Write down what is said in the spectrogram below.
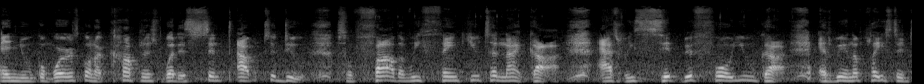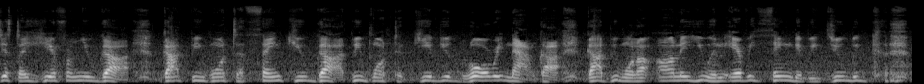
and your word's going to accomplish what it's sent out to do. So, Father, we thank you tonight, God, as we sit before you, God, as we're in a place to just to hear from you, God. God, we want to thank you, God. We want to give you glory now, God. God, we want to honor you in everything that we do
